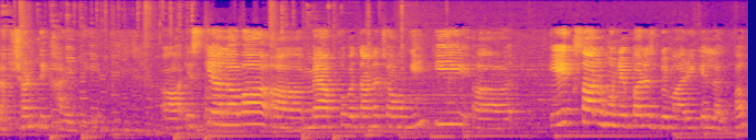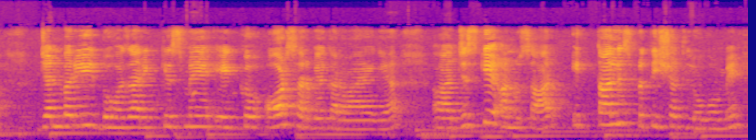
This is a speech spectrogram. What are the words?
लक्षण दिखाई दिए। इसके अलावा मैं आपको बताना चाहूँगी कि एक साल होने पर इस बीमारी के लगभग जनवरी 2021 में एक और सर्वे करवाया गया जिसके अनुसार 41 प्रतिशत लोगों में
